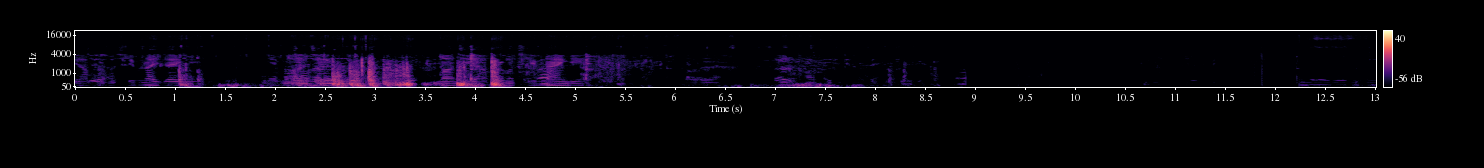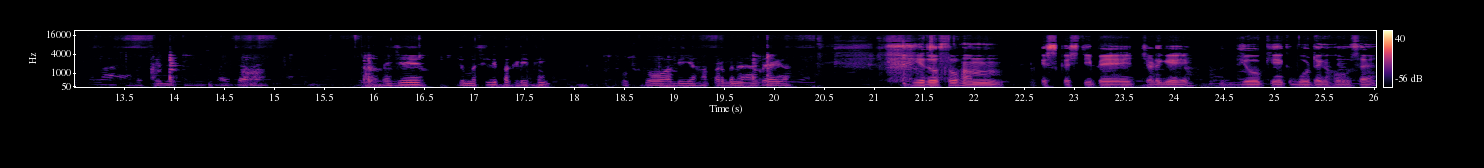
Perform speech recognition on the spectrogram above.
यहाँ पर मछली बनाई जाएगी। माँ जी जी यहाँ पर मछली बनाएँगी। हैं देखो जी सफ़ाई कर रहे हैं ये जो मछली पकड़ी थी, उसको अभी यहाँ पर बनाया जाएगा। ये दोस्तों हम इस कश्ती पे चढ़ गए, जो कि एक बोटिंग हाउस है।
